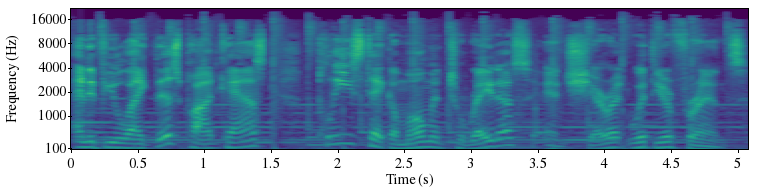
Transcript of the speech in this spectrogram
And if you like this podcast, please take a moment to rate us and share it with your friends.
